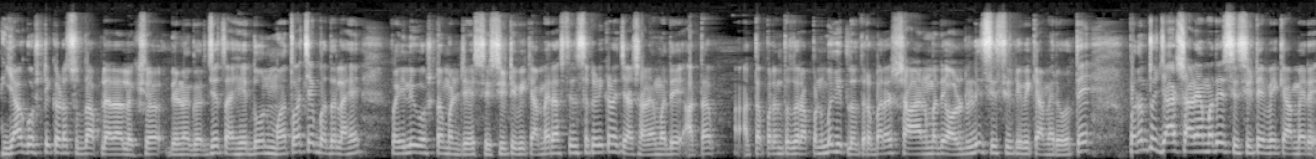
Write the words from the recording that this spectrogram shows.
या गोष्टीकडे सुद्धा आपल्याला लक्ष देणं गरजेचं आहे. हे दोन महत्त्वाचे बदल आहे. पहिली गोष्ट म्हणजे सी सी टी व्ही कॅमेरे असतील सगळीकडे ज्या शाळेमध्ये आता आतापर्यंत जर आपण बघितलं तर बऱ्याच शाळांमध्ये already C C T V कॅमेरे होते. परंतु ज्या शाळेमध्ये सी सी टी व्ही कॅमेरे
